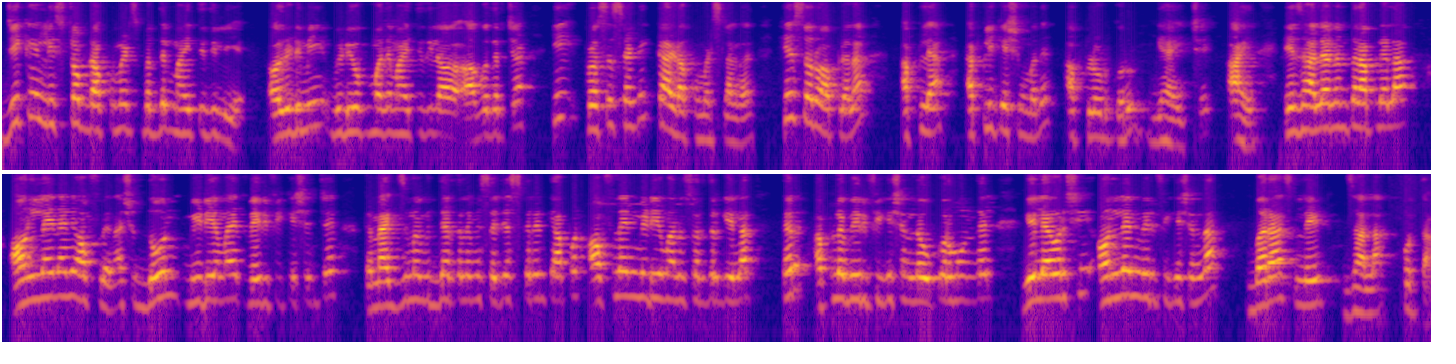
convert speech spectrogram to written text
जे काही लिस्ट ऑफ डॉक्युमेंट्सबद्दल माहिती दिली आहे ऑलरेडी मी व्हिडिओमध्ये माहिती दिली अगोदरच्या की प्रोसेससाठी काय डॉक्युमेंट्स लागणार? हे सर्व आपल्याला आपल्या ऍप्लिकेशनमध्ये अपलोड करून घ्यायचे आहेत. हे झाल्यानंतर आपल्याला ऑनलाईन आणि ऑफलाईन असे दोन मीडियम आहेत व्हेरिफिकेशनचे तर मॅक्झिमम विद्यार्थ्याला मी सजेस्ट करेन की आपण ऑफलाईन मीडियम अनुसार जर गेलात तर आपलं व्हेरिफिकेशन लवकर होऊन जाईल. गेल्या वर्षी ऑनलाईन व्हेरिफिकेशनला बराच लेट झाला होता.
